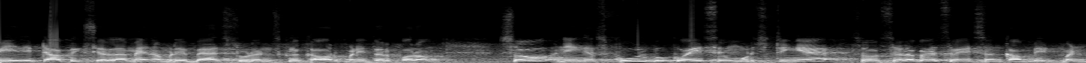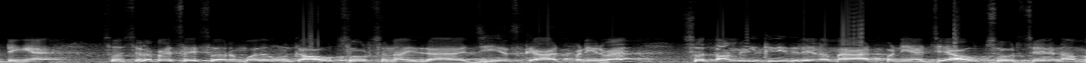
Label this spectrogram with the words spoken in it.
மீதி டாபிக்ஸ் எல்லாமே நம்மளுடைய பேட்ச் ஸ்டூடெண்ட்ஸ்க்கு கவர் பண்ணி தர போகிறோம் ஸோ நீங்கள் ஸ்கூல் புக் வைஸும் முடிச்சிட்டிங்க. ஸோ சிலபஸ் வைஸும் கம்ப்ளீட் பண்ணிட்டீங்க. ஸோ சிலபஸ் வைஸ் வரும்போது உங்களுக்கு அவுட் சோர்ஸும் நான் இதில் ஜிஎஸ்க்கு ஆட் பண்ணிடுவேன் ஸோ தமிழுக்கு இதிலே நம்ம ஆட் பண்ணியாச்சு அவுட் சோர்ஸு நம்ம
